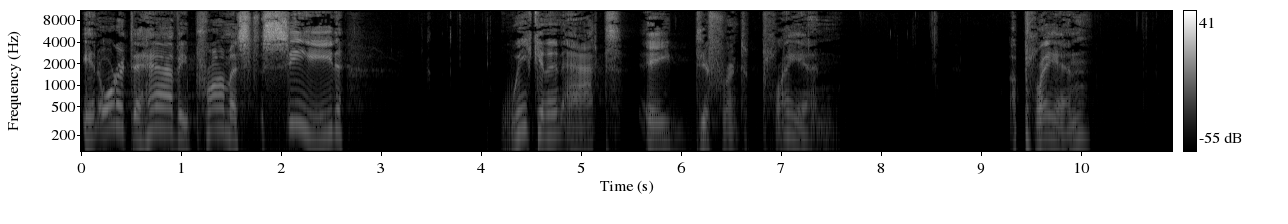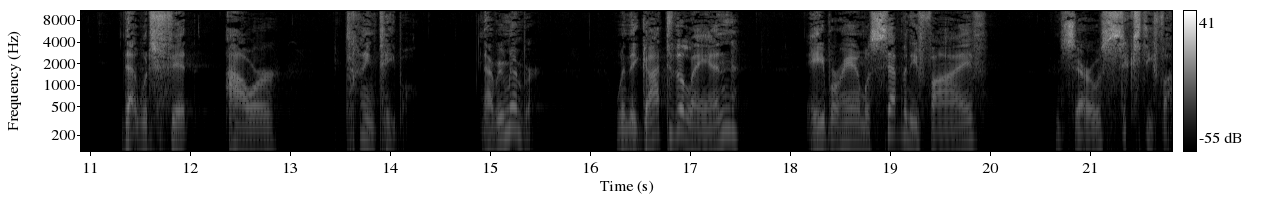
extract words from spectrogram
in order to have a promised seed, we can enact a different plan. A plan that would fit our timetable. Now remember, when they got to the land, Abraham was 75 and Sarah was 65.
